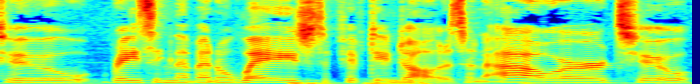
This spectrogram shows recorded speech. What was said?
to raising the minimum wage to fifteen dollars an hour, to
